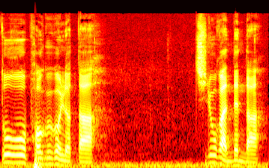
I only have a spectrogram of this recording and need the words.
또 버그 걸렸다. 치료가 안 된다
